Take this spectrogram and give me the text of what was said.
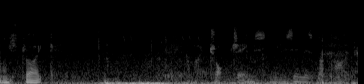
I'll strike. I might drop James and use him as my partner.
